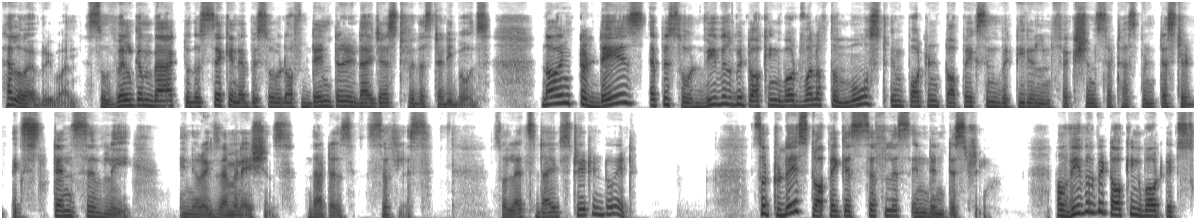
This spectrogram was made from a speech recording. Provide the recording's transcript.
Hello everyone. So welcome back to the second episode of Dental Digest with the Study Boards. Now in today's episode, we will be talking about one of the most important topics in bacterial infections that has been tested extensively in your examinations, that is syphilis. So let's dive straight into it. So today's topic is syphilis in dentistry. Now we will be talking about its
